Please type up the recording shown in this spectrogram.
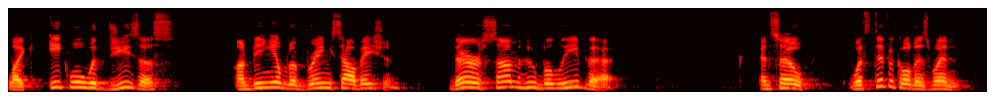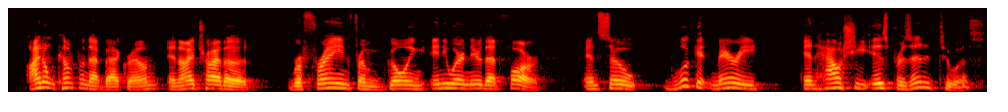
like equal with Jesus on being able to bring salvation. There are some who believe that. And so, what's difficult is when I don't come from that background and I try to refrain from going anywhere near that far. And so, look at Mary and how she is presented to us.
